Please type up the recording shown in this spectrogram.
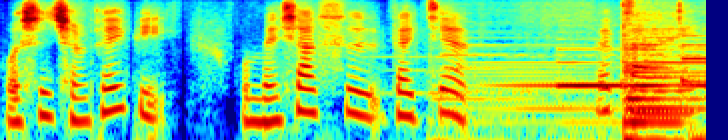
我是陈菲比。我们下次再见，拜拜。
